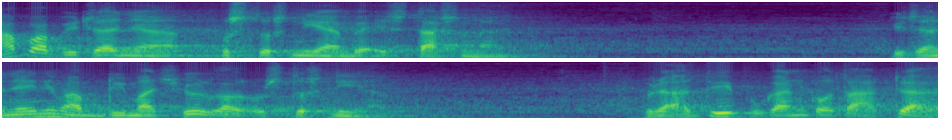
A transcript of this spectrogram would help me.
Apa bedanya ustusnia mbak istasna? Bedanya ini di majhul kalau ustusnia. Berarti bukan kota ada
